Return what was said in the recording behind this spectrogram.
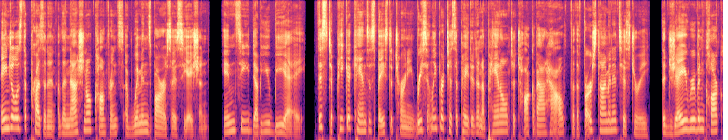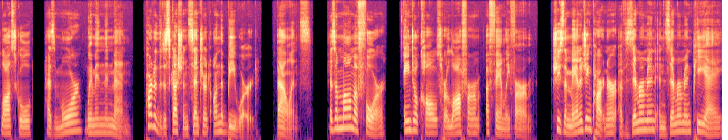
Angel is the president of the National Conference of Women's Bar Association, NCWBA. This Topeka, Kansas based attorney recently participated in a panel to talk about how, for the first time in its history, the J. Reuben Clark Law School has more women than men. Part of the discussion centered on the B word balance. As a mom of four, Angel calls her law firm a family firm. She's the managing partner of Zimmerman and Zimmerman PA,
